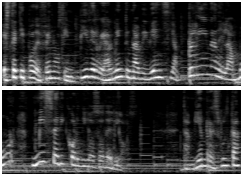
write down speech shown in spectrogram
Este tipo de fe nos impide realmente una vivencia plena del amor misericordioso de Dios. También resulta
